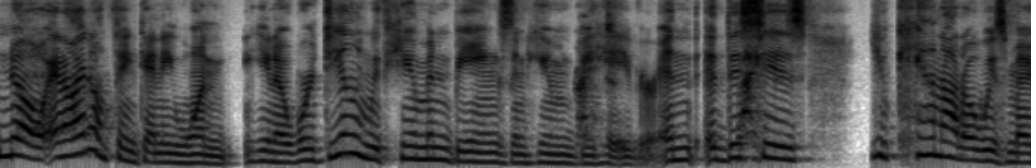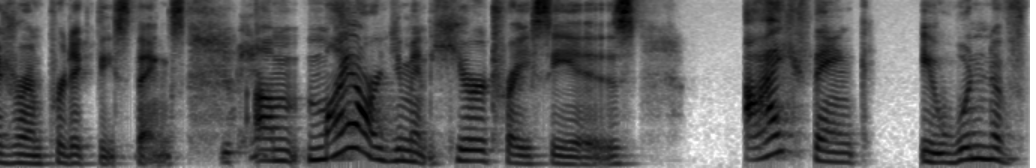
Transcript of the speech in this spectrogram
No, and I don't think anyone, you know, we're dealing with human beings and human right. behavior. And this right. is you cannot always measure and predict these things. Um, my argument here, Tracy, is I think it wouldn't have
